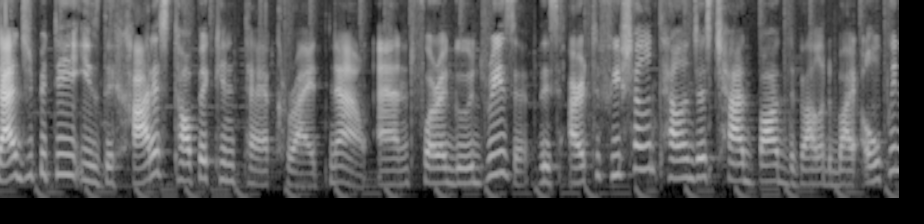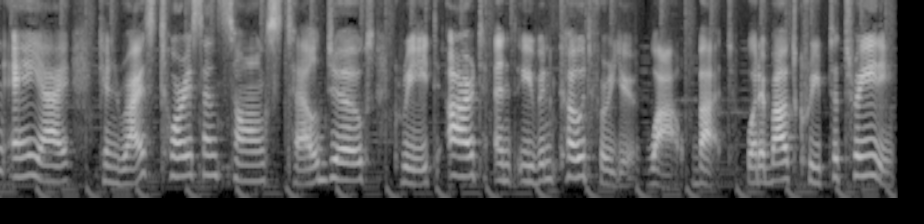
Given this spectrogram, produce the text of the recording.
ChatGPT is the hottest topic in tech right now, and for a good reason. This artificial intelligence chatbot developed by OpenAI can write stories and songs, tell jokes, create art, and even code for you. Wow! But what about crypto trading?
